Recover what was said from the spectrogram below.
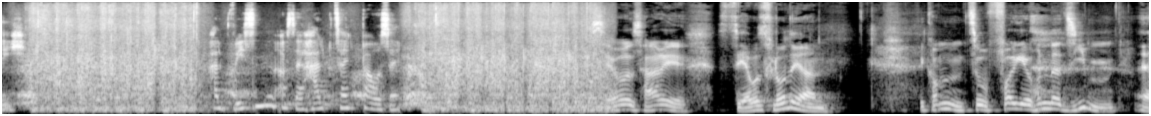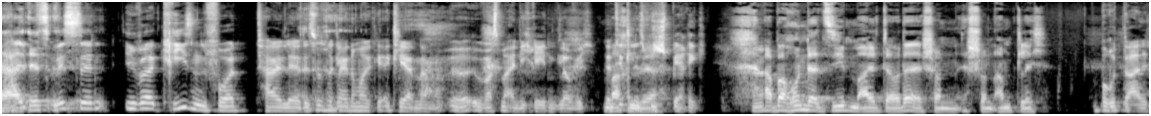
9.30 Halbwissen aus der Halbzeitpause. Servus, Harry. Servus, Florian. Willkommen zu Folge 107. Ja, Halbwissen über Krisenvorteile. Das müssen wir gleich nochmal erklären, dann, über was wir eigentlich reden, glaube ich. Der Machen Titel ist wir. ein bisschen sperrig. Aber 107, Alter, oder? Ist schon, ist schon amtlich. Brutal,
